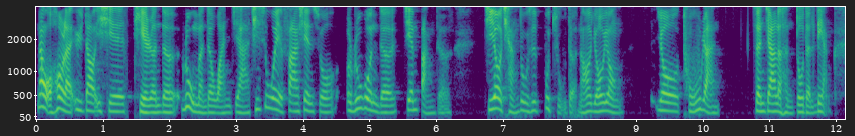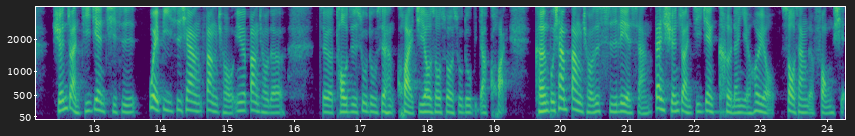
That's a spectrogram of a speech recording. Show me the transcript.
那我后来遇到一些铁人的入门的玩家，其实我也发现说，如果你的肩膀的肌肉强度是不足的，然后游泳又突然增加了很多的量，旋转肌腱其实未必是像棒球，因为棒球的这个投掷速度是很快，肌肉收缩的速度比较快，可能不像棒球是撕裂伤，但旋转肌腱可能也会有受伤的风险。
